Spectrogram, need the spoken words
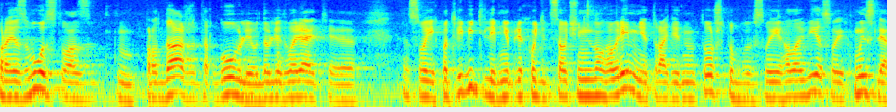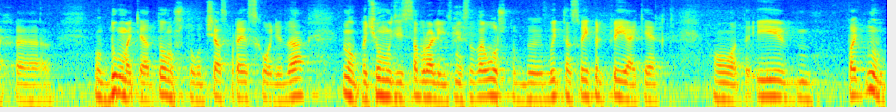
производства, продажи, торговли, удовлетворять э, своих потребителей, мне приходится очень много времени тратить на то, чтобы в своей голове, в своих мыслях ну, думать о том, что вот сейчас происходит, да, ну, почему мы здесь собрались, вместо того, чтобы быть на своих предприятиях. Вот. И ну,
